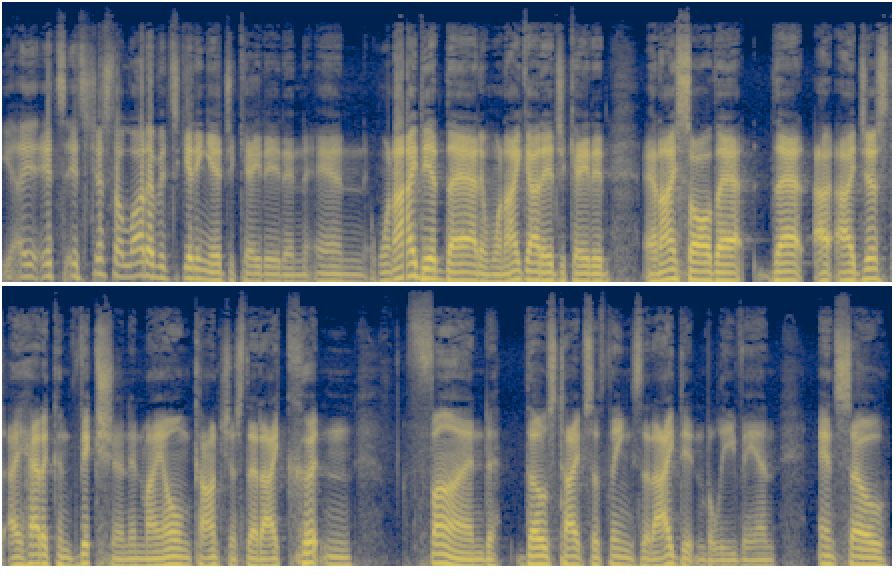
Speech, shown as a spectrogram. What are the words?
it's it's just a lot of it's getting educated and and when I did that and when I got educated and I saw that that I, I just I had a conviction in my own conscience that I couldn't fund those types of things that I didn't believe in. And so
